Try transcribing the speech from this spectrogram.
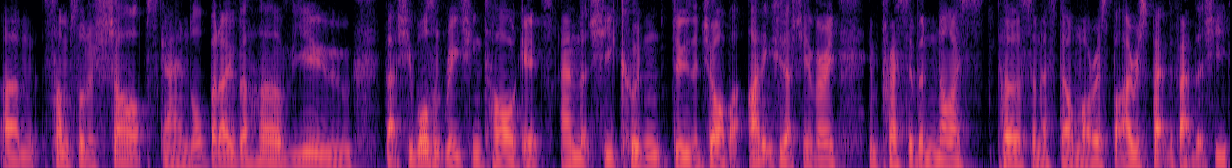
um, some sort of sharp scandal, but over her view that she wasn't reaching targets and that she couldn't do the job. I think she's actually a very impressive and nice person, Estelle Morris, but I respect the fact that she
